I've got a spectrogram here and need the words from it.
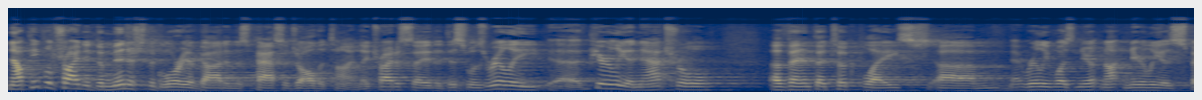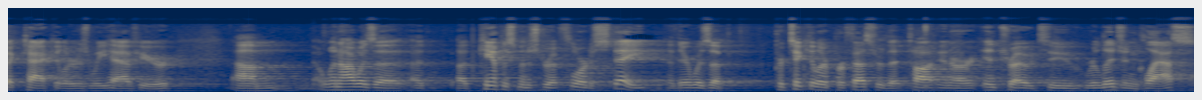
Now, people try to diminish the glory of God in this passage all the time. They try to say that this was really uh, purely a natural event that took place. Um, it really was not nearly as spectacular as we have here. Um, when I was a, a, a, campus minister at Florida State, there was a particular professor that taught in our intro to religion class.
